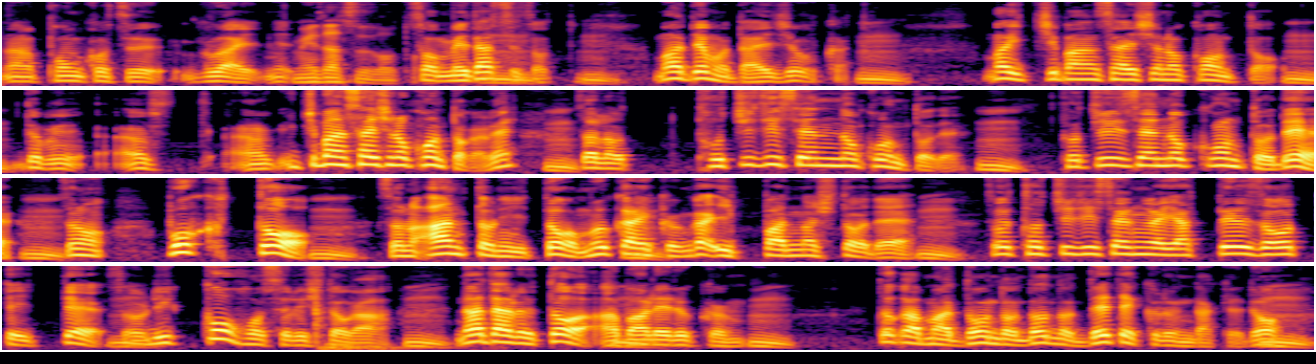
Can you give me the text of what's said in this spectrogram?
あのポンコツ具合に。目立つぞと。そう目立つぞって、うん。まあでも大丈夫かと。うん。まあ一番最初のコント、ん。でもあの一番最初のコントがね、その都知事選のコントで、うん。都知事選のコントで、ん。その僕と、ん。そのアントニーと向井君が一般の人で、ん。それ都知事選がやってるぞって言って、その立候補する人が、ん。ナダルと暴れる君、うん。とか、まあ、どんどんどんどん出てくるんだけど、うん。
